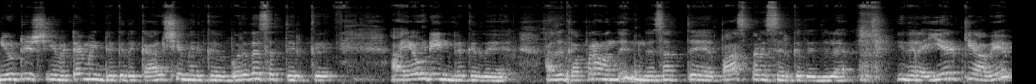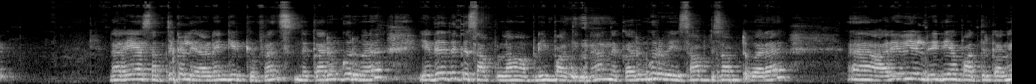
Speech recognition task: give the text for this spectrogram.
நியூட்ரிஷன் விட்டமின் இருக்குது கால்சியம் இருக்குது புரத சத்து இருக்குது அயோடின் இருக்குது. அதுக்கப்புறம் வந்து இந்த சத்து பாஸ்பரஸ் இருக்குது இதில். இதில் இயற்கையாகவே நிறைய சத்துக்கள் அடங்கியிருக்கு ஃப்ரெண்ட்ஸ் இந்த கருங்குருவை எது எதுக்கு சாப்பிட்லாம் அப்படின்னு பார்த்தீங்கன்னா இந்த கருங்குருவையை சாப்பிட்டு சாப்பிட்டு வர அறிவியல் ரீதியாக பார்த்துருக்காங்க.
